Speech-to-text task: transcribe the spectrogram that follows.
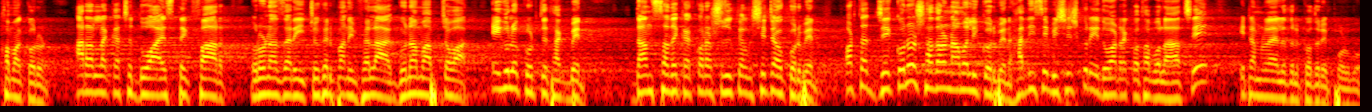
ক্ষমা করুন। আর আল্লাহর কাছে দোয়া ইস্তেকফার রোনাজারি, চোখের পানি ফেলা গুনামাপ চাওয়া, এগুলো করতে থাকবেন। দান সাদেকা করার সুযোগ থাকলে সেটাও করবেন। অর্থাৎ যে কোনো সাধারণ আমলই করবেন। হাদিসে বিশেষ করে এই দোয়াটার কথা বলা আছে, এটা আমরা লাইলাতুল কদরে পড়ব।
